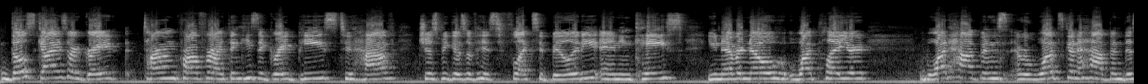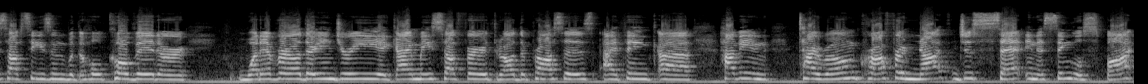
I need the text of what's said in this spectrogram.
those guys are great. Tyrone Crawford, I think he's a great piece to have just because of his flexibility. And in case you never know what player, what happens, or what's going to happen this offseason with the whole COVID or whatever other injury a guy may suffer throughout the process, I think uh, having Tyrone Crawford not just set in a single spot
